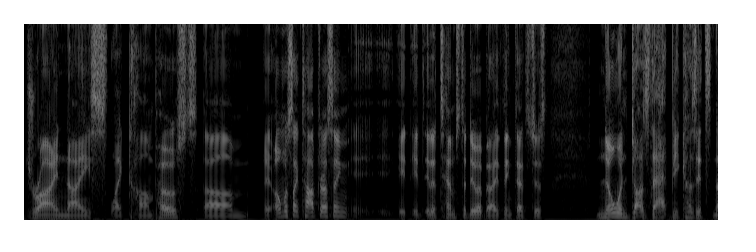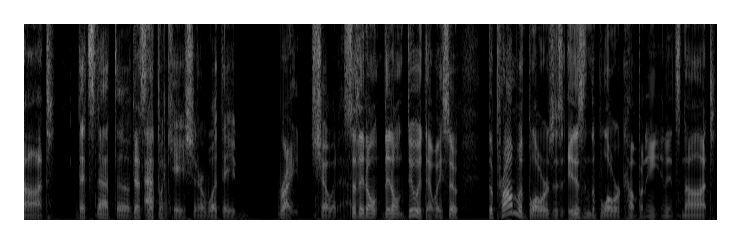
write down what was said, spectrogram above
dry nice like compost. Um, It- almost like top dressing. It, it it attempts to do it, but I think that's just no one does that because it's not That's not the That's not the- application or what they right. show it as. So they don't they don't do it that way. So the problem with blowers is it isn't the blower company and it's not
